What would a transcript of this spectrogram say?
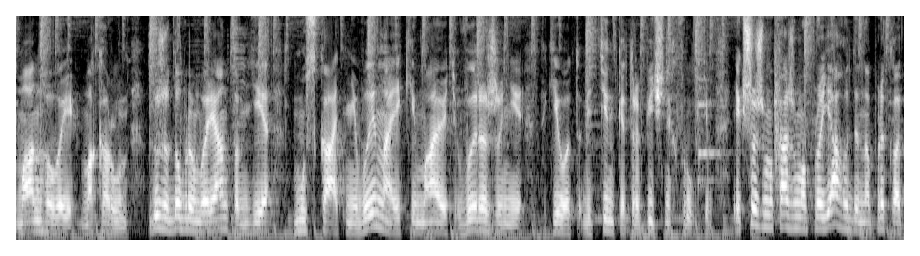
манговий макарун, дуже добрим варіантом є мускатні вина, які мають виражені такі от відтінки тропічних фруктів. Якщо ж ми кажемо про ягоди, наприклад,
